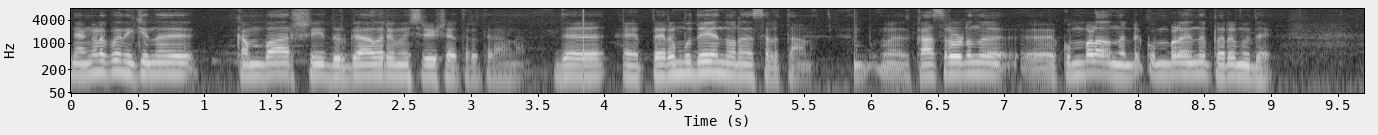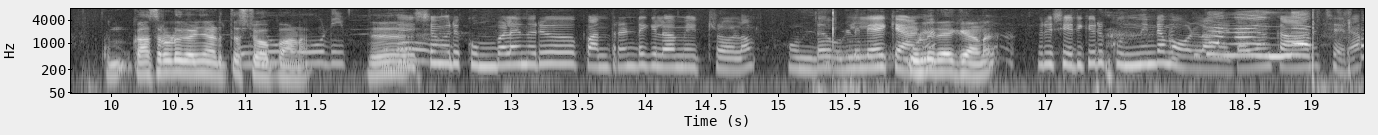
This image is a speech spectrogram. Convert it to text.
ഞങ്ങളിപ്പോൾ നിൽക്കുന്നത് കമ്പാർ ശ്രീ ദുർഗാപരമേശ്വരി ക്ഷേത്രത്തിലാണ്. ഇത് പെറുമുദ എന്ന് പറയുന്ന സ്ഥലത്താണ്. കാസർഗോഡ് നിന്ന് കുമ്പള വന്നിട്ട് കുമ്പളയിൽ നിന്ന് പെറുമുദ. കാസർഗോഡ് കഴിഞ്ഞ അടുത്ത സ്റ്റോപ്പാണ്. ഇത് ഏകദേശം ഒരു കുമ്പളെന്നൊരു പന്ത്രണ്ട് കിലോമീറ്ററോളം ഉണ്ട്. ഉള്ളിലേക്കാണ്. ഉള്ളിലേക്കാണ്. ഒരു ശരിക്കൊരു കുന്നിന്റെ മുകളിലാണ് കേട്ടോ. ഞാൻ കാണിച്ചു തരാം.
